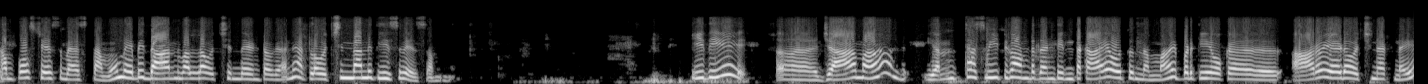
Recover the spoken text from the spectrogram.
కంపోస్ట్ చేసి వేస్తాము మేబీ దాని వల్ల వచ్చింది ఏంటో గానీ అట్లా వచ్చిన దాన్ని తీసివేసాము ఇది జామ ఎంత స్వీట్గా ఉంటదంటే ఇంత కాయ అవుతుందమ్మా. ఇప్పటికి ఒక ఆరో ఏడో వచ్చినట్టున్నాయి.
